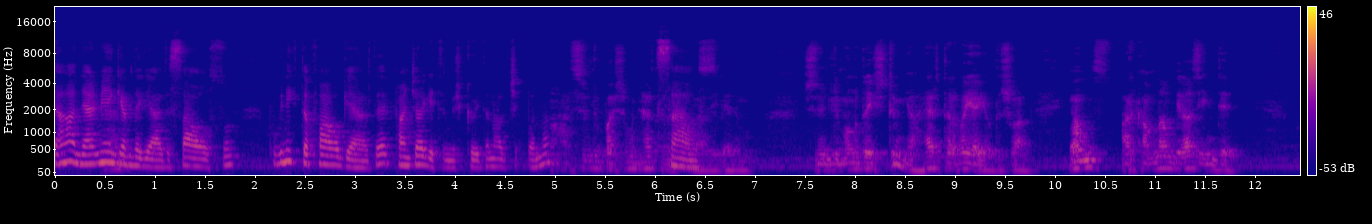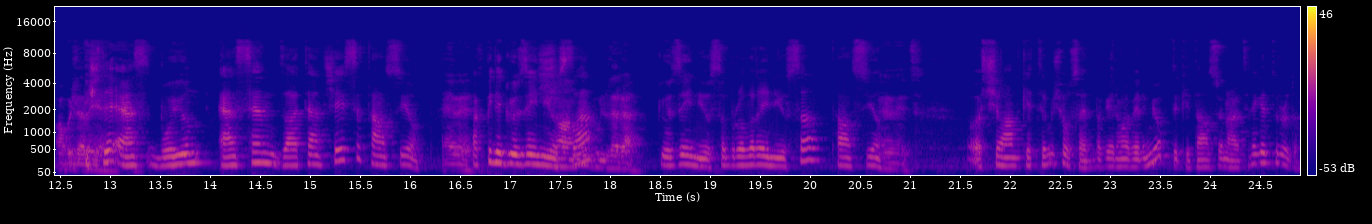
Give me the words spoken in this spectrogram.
Ha Nermin yengem de geldi sağ olsun. Bugün ilk defa o geldi. Pancar getirmiş köyden azıcık bana. Aa, şimdi başımın her Sağ tarafı olsun. ağrıyor benim. Şimdi limonu da içtim ya her tarafa yayıldı şu an. Yalnız arkamdan biraz indi. Abileri İşte ens, boyun ensen zaten şeyse tansiyon. Evet. Bak bir de göze şu iniyorsa, anda bullere. göze iniyorsa, buralara iniyorsa tansiyon. Evet. Şu an getirmiş olsaydı bak benim haberim yoktu ki tansiyon aletine getirirdim.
